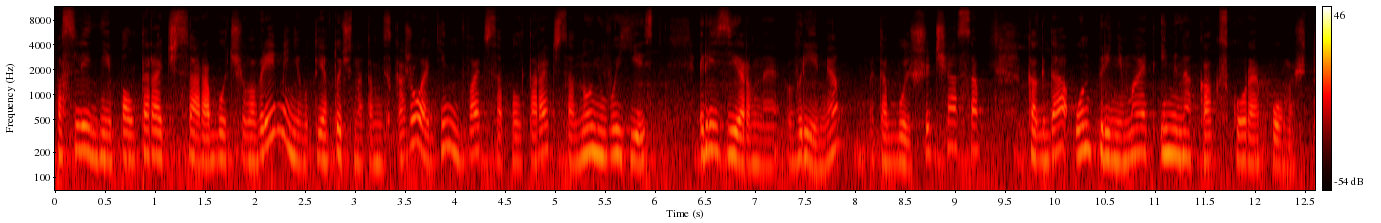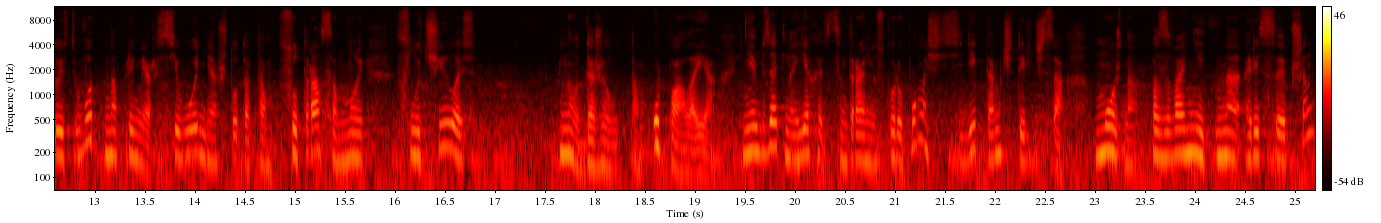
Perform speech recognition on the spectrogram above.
последние полтора часа рабочего времени, вот я точно там не скажу, один-два часа, полтора часа, но у него есть резервное время, это больше часа, когда он принимает именно как скорая помощь. То есть вот, например, сегодня что-то там с утра со мной случилось, ну, даже вот там упала я, не обязательно ехать в центральную скорую помощь и сидеть там 4 часа. Можно позвонить на ресепшн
